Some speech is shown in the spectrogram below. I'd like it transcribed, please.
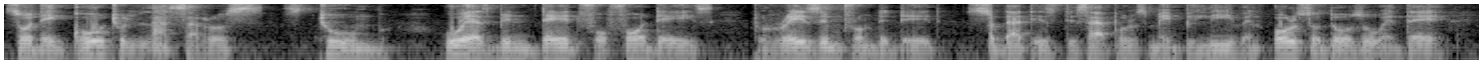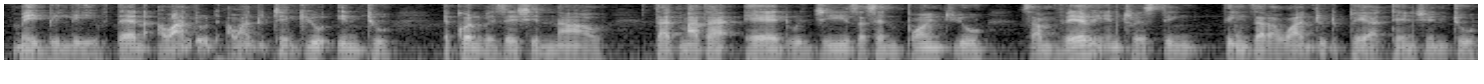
So they go to Lazarus tomb who has been dead for 4 days to raise him from the dead so that his disciples may believe and also those who were there may believe. Then i want to i want to take you into a conversation now that Martha had with Jesus and point you some very interesting things that I want you to pay attention to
